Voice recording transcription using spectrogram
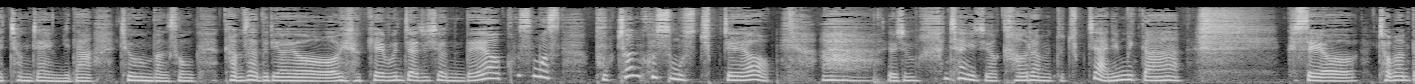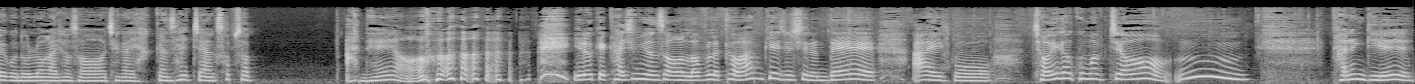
애청자입니다. 좋은 방송 감사드려요. 이렇게 문자 주셨는데요. 코스모스, 북천 코스모스 축제요. 아, 요즘 한창이죠. 가을하면 또 축제 아닙니까? 글쎄요, 저만 빼고 놀러 가셔서 제가 약간 살짝 섭섭 안 해요. 이렇게 가시면서 러브레터와 함께 해주시는데, 아이고, 저희가 고맙죠. 음. 가는 길,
